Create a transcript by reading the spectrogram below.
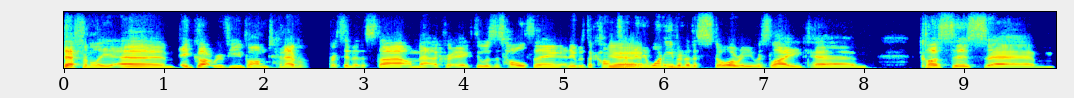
definitely. Um, it got review bombed and everything at the start on Metacritic. There was this whole thing, and it was the content. Yeah. And it wasn't even of the story. It was like, um, cause there's um,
